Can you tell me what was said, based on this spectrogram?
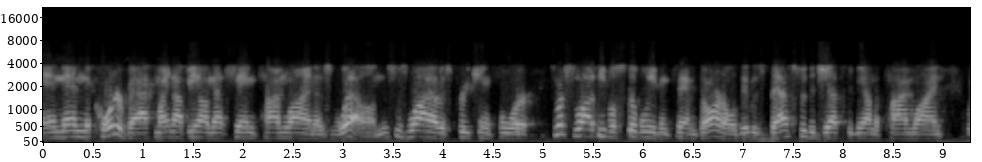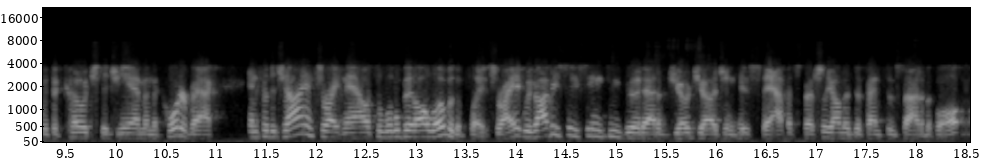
and then the quarterback might not be on that same timeline as well. And this is why I was preaching for, as much as a lot of people still believe in Sam Darnold, it was best for the Jets to be on the timeline with the coach, the GM, and the quarterback and for the Giants right now, it's a little bit all over the place, right? We've obviously seen some good out of Joe Judge and his staff, especially on the defensive side of the ball.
